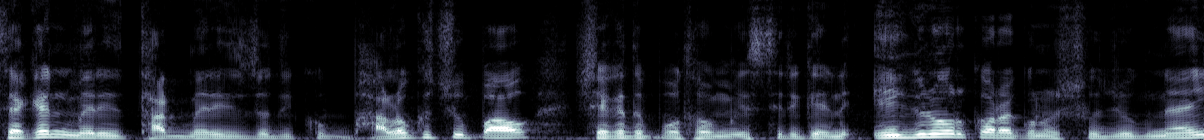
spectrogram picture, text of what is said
সেকেন্ড ম্যারেজ থার্ড ম্যারেজ যদি খুব ভালো কিছু পাও, সেক্ষেত্রে প্রথম স্ত্রীকে ইগনোর করার কোনো সুযোগ নেই।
